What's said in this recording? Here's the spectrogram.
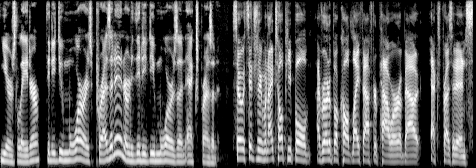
years later. Did he do more as president or did he do more as an ex president? So it's interesting when I tell people I wrote a book called Life After Power about ex presidents.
